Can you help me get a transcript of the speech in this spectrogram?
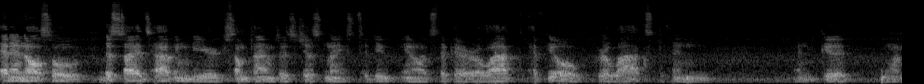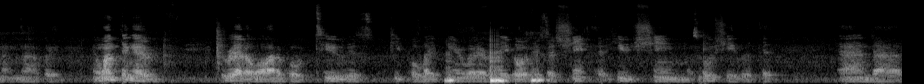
and then also besides having the urge, sometimes it's just nice to do. You know, it's like a relax. I feel relaxed and and good when I'm that way. And one thing I've read a lot about too is people like me or whatever they go. There's a shame, a huge shame associated with it, and uh,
